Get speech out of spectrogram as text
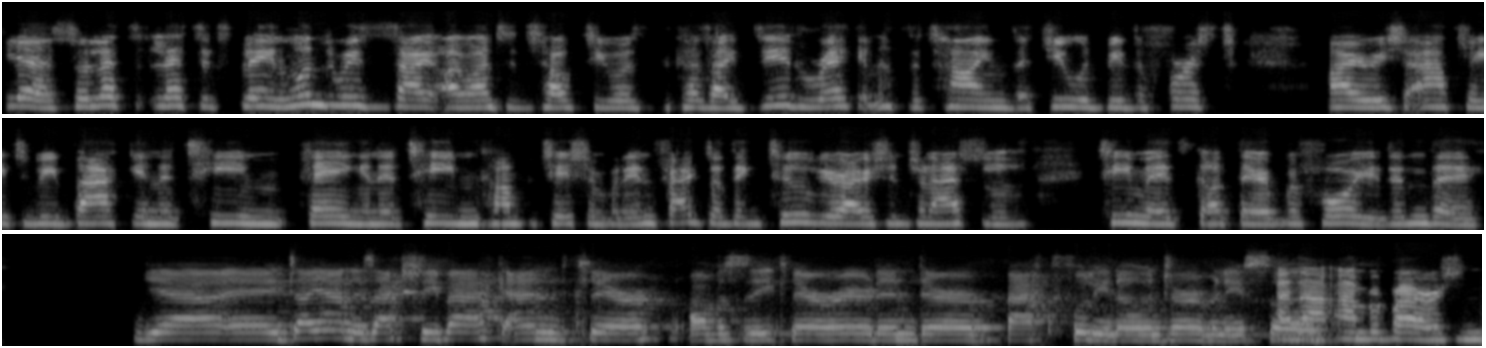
yeah, so let's let's explain. One of the reasons I, I wanted to talk to you was because I did reckon at the time that you would be the first Irish athlete to be back in a team playing in a team competition. But in fact, I think two of your Irish international teammates got there before you, didn't they? Yeah, uh, Diane is actually back, and Claire, obviously Claire Reardon, they're back fully now in Germany. So and uh, Amber Barrett in,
